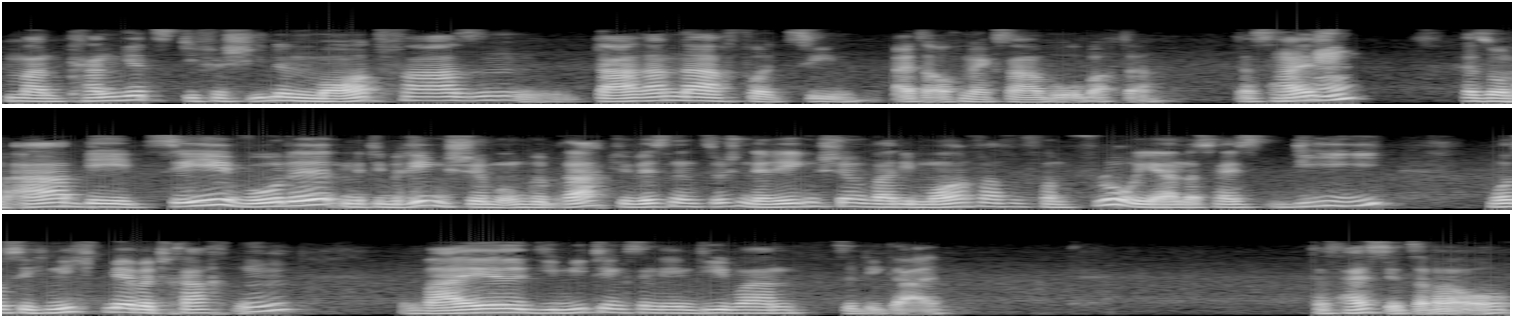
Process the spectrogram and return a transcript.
Man kann jetzt die verschiedenen Mordphasen daran nachvollziehen als aufmerksamer Beobachter. Das heißt, mhm. Person A, B, C wurde mit dem Regenschirm umgebracht. Wir wissen inzwischen, der Regenschirm war die Mordwaffe von Florian. Das heißt, die muss ich nicht mehr betrachten, weil die Meetings, in denen die waren, sind egal. Das heißt jetzt aber auch,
